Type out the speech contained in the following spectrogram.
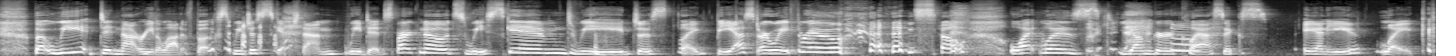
but we did not read a lot of books. We just skipped them. We did Spark Notes, we skimmed, we just like BS'd our way through. and so, what was younger classics Annie like?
